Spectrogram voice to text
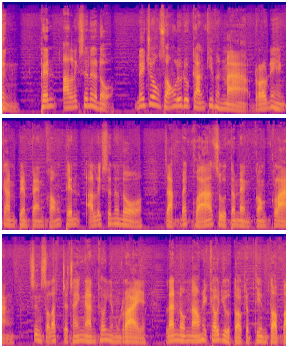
1. เทนอเล็กซานเดอร์โนในช่วง 2 ฤดูกาลที่ผ่านมา เราได้เห็นการเปลี่ยนแปลงของเทนอเล็กซานเดอร์โนจากแบ็คขวาสู่ตำแหน่งกองกลาง ซึ่งสลัดจะใช้งานเขาอย่างไร และโน้มน้าวให้เขาอยู่ต่อกับทีมต่อไป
